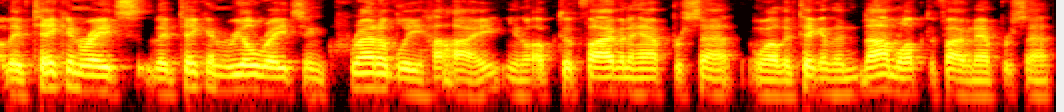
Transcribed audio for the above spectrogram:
Well, they've taken rates, they've taken real rates incredibly high, you know, up to five and a half percent. Well, they've taken the nominal up to five and a half percent,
